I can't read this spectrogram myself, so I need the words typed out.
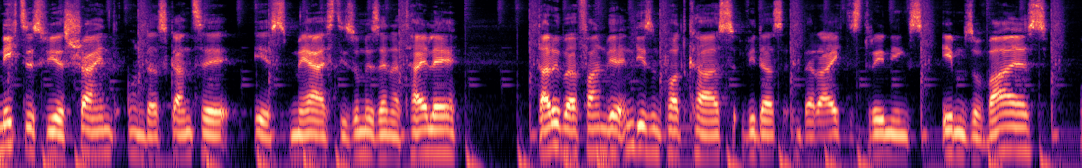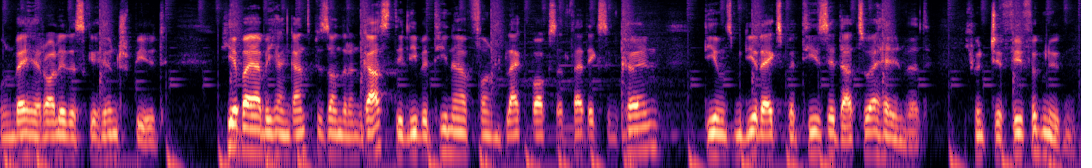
Nichts ist wie es scheint und das Ganze ist mehr als die Summe seiner Teile. Darüber erfahren wir in diesem Podcast, wie das im Bereich des Trainings ebenso wahr ist und welche Rolle das Gehirn spielt. Hierbei habe ich einen ganz besonderen Gast, die liebe Tina von Black Box Athletics in Köln, die uns mit ihrer Expertise dazu erhellen wird. Ich wünsche dir viel Vergnügen.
